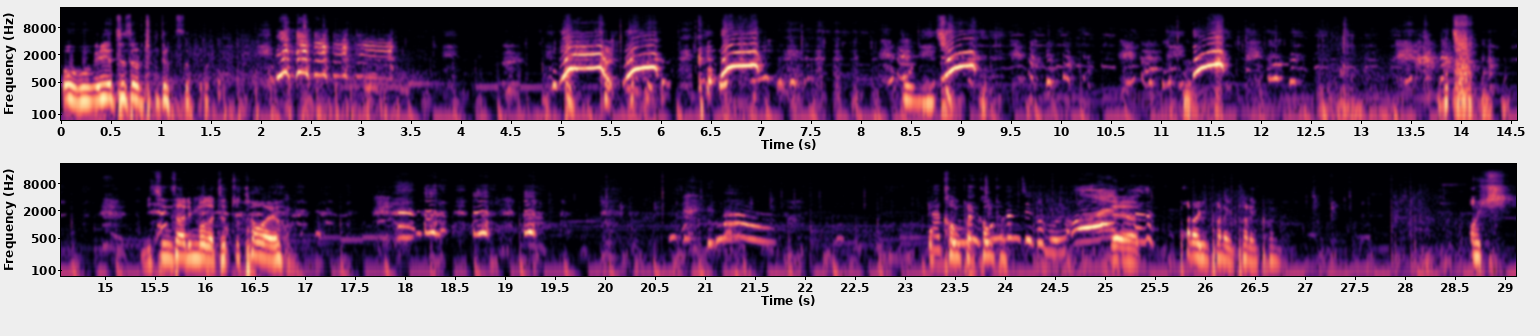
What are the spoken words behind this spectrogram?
오, 얘저 사람 총 들었어. 오, 미친. 살인마가 저 쫓아와요. 야 어, 카운팔, 총 카운팔. 든지도 몰라. 어! 야, 야, 파랑이, 파랑이, 파랑이, 파랑이. 어이씨.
